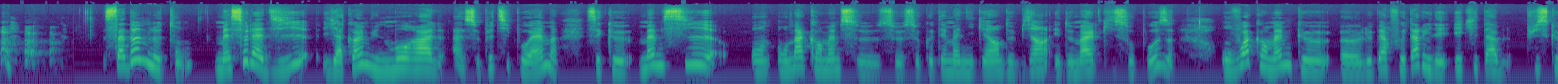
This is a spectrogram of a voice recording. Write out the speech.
Ça donne le ton, mais cela dit, il y a quand même une morale à ce petit poème, c'est que même si on, a quand même ce, côté manichéen de bien et de mal qui s'opposent, on voit quand même que euh, le père Fouettard, il est équitable, puisque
